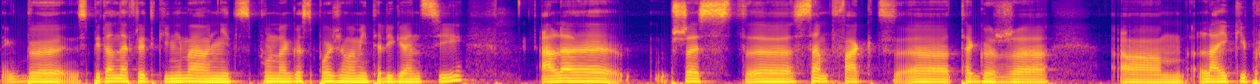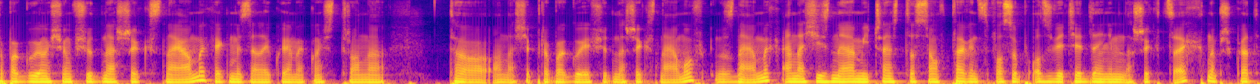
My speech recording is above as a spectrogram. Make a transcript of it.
jakby spiralne frytki nie mają nic wspólnego z poziomem inteligencji, ale przez e, sam fakt e, tego, że um, lajki propagują się wśród naszych znajomych, jak my zalajkujemy jakąś stronę, to ona się propaguje wśród naszych znajomych, a nasi znajomi często są w pewien sposób odzwierciedleniem naszych cech. Na przykład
